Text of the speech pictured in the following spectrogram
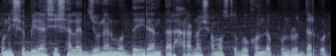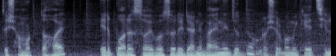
উনিশশো বিরাশি সালের জুনের মধ্যে ইরান তার হারানো সমস্ত ভূখণ্ড পুনরুদ্ধার করতে সমর্থ হয়। এরপরে ছয় বছর ইরানি বাহিনী যুদ্ধ অগ্রসর ভূমিকায় ছিল।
